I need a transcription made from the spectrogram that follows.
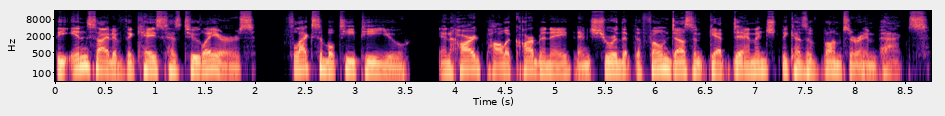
The inside of the case has two layers, flexible TPU, and hard polycarbonate ensure that the phone doesn't get damaged because of bumps or impacts.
